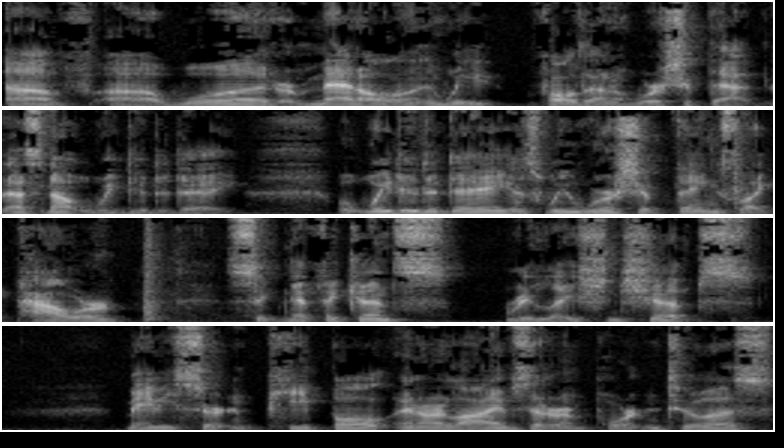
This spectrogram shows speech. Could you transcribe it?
of uh, wood or metal, and we fall down and worship that. That's not what we do today. What we do today is we worship things like power, significance, relationships, maybe certain people in our lives that are important to us.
